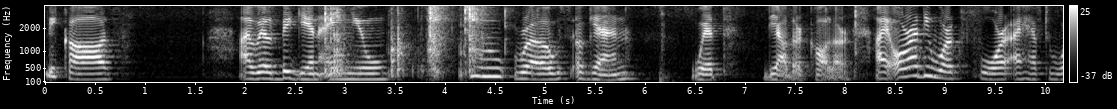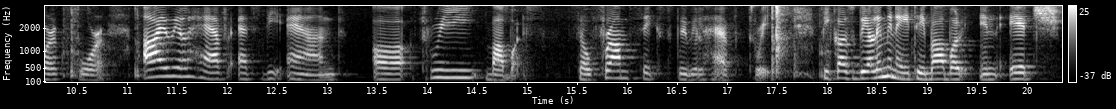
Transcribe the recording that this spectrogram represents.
because I will begin a new two rows again with the other color. I already work four, I have to work four. I will have at the end uh, three bubbles. So from six we will have three because we eliminate a bubble in each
